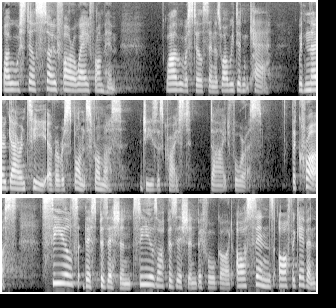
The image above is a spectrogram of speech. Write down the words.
while we were still so far away from Him. while we were still sinners, while we didn't care, with no guarantee of a response from us, Jesus Christ died for us. The cross seals this position, seals our position before God. Our sins are forgiven.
